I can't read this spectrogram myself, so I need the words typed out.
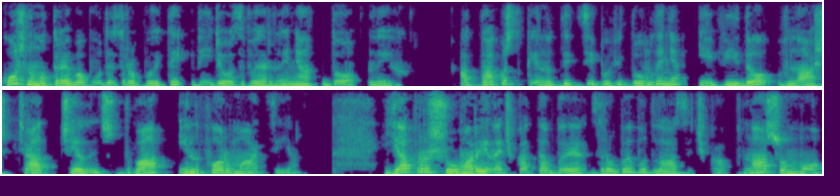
кожному треба буде зробити відеозвернення до них, а також скинути ці повідомлення і відео в наш чат Challenge 2 інформація. Я прошу, Мариночка, тебе, зроби, будь ласка, в нашому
